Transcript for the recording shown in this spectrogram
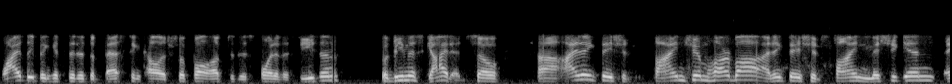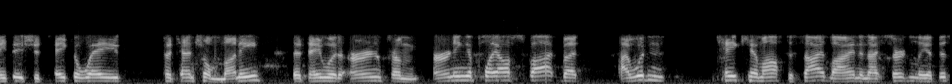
widely been considered the best in college football up to this point of the season would be misguided. So uh, I think they should find Jim Harbaugh. I think they should find Michigan. I think they should take away potential money that they would earn from earning a playoff spot. But I wouldn't take him off the sideline, and I certainly at this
